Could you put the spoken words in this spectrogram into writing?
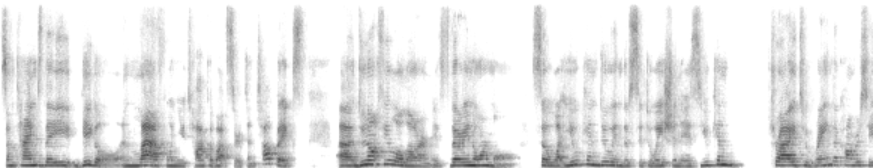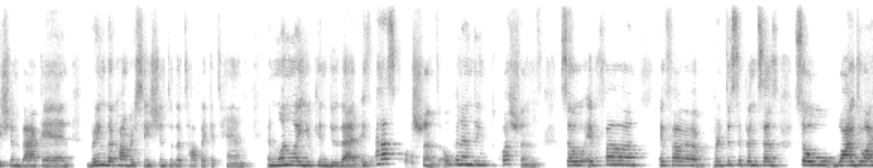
sometimes they giggle and laugh when you talk about certain topics, uh, do not feel alarmed. It's very normal. So what you can do in this situation is you can try to rein the conversation back in, bring the conversation to the topic at hand. And one way you can do that is ask questions, open-ended questions. So if uh, if a participant says, so why do I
